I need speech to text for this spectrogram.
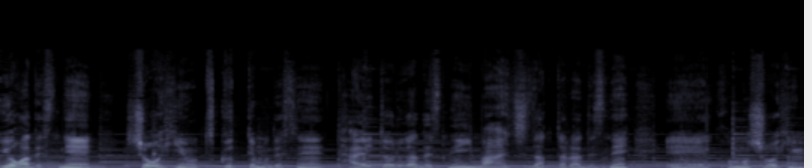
要はですね、商品を作ってもですね、タイトルがですね、いまいちだったらですね、えー、この商品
